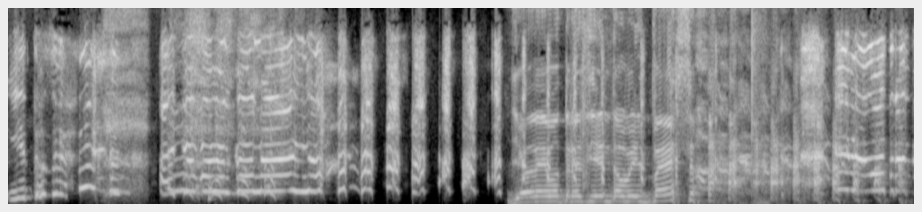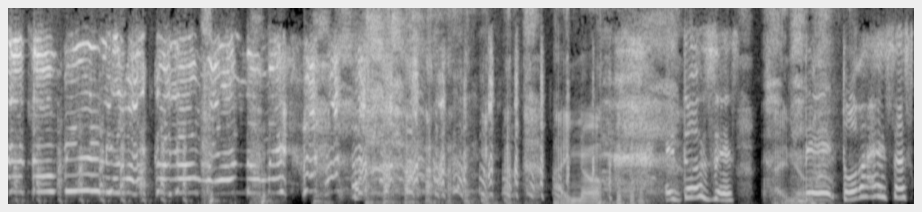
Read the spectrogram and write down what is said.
y entonces hay que pagar el colegio. Yo debo 300 mil pesos. y debo 300 mil y el banco llamándome. Ay, no. Entonces, Ay, no. de todas esas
